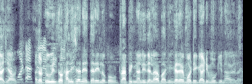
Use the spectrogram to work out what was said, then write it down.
જાજી આવે. આ તો ટુ વ્હીલ તો ખાલી છે ને અત્યારે એ લોકો ટ્રાફિક ના લીધેલા બાકી ઘરે મોટી ગાડી મૂકીને આવેલા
